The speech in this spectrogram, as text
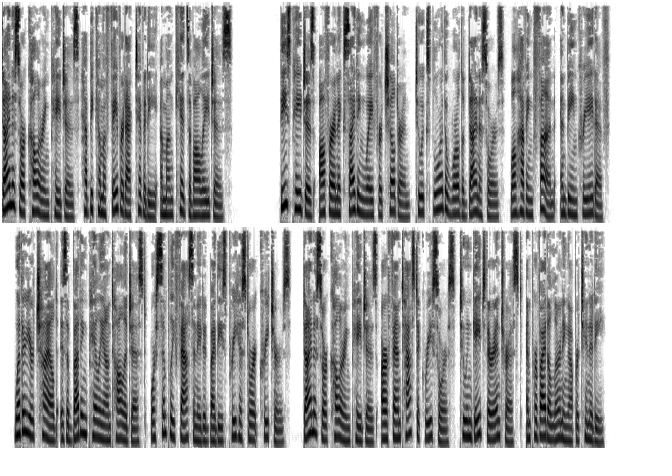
Dinosaur coloring pages have become a favorite activity among kids of all ages. These pages offer an exciting way for children to explore the world of dinosaurs while having fun and being creative. Whether your child is a budding paleontologist or simply fascinated by these prehistoric creatures, dinosaur coloring pages are a fantastic resource to engage their interest and provide a learning opportunity.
